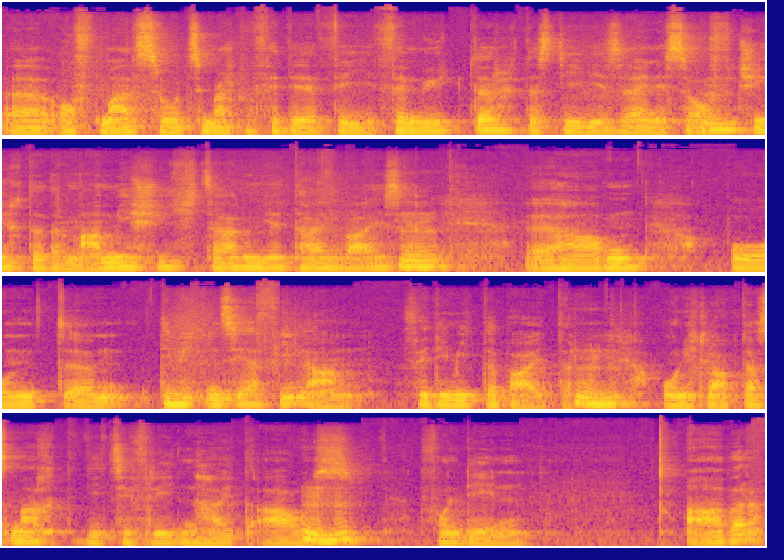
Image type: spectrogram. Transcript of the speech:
äh, oftmals so zum Beispiel für, die, für, für Mütter, dass die wie so eine Softschicht oder Mami-Schicht, sagen wir teilweise, äh, haben. Und ähm, die bieten sehr viel an für die Mitarbeiter. Und ich glaube, das macht die Zufriedenheit aus von denen. Aber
